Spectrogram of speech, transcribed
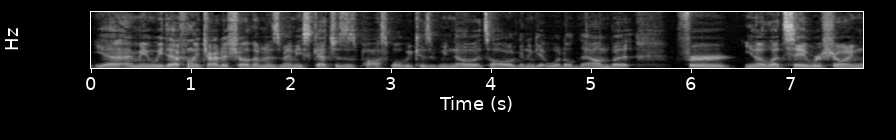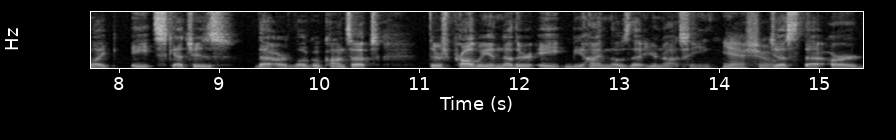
yeah i mean we definitely try to show them as many sketches as possible because we know it's all going to get whittled down but for you know let's say we're showing like eight sketches that are logo concepts there's probably another eight behind those that you're not seeing yeah sure just that are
